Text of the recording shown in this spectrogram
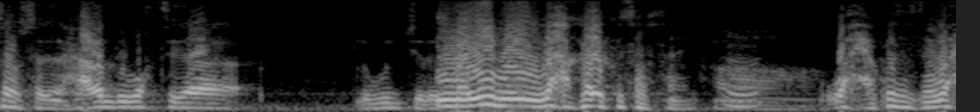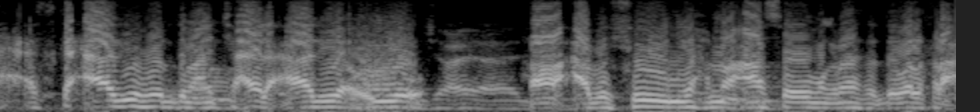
saabsan xaaladii waktigaa waxa kale ku saabsanayd waxay ku saabsan wax iska caadiya hor damaan jacayl caadiya iyo caadi. ha cabashooyin iyo wax noocaas oo magaranaysa dee waa la kala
